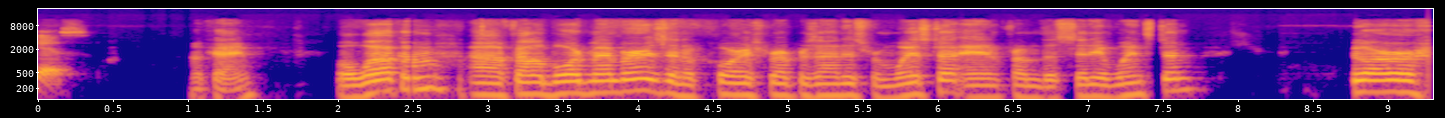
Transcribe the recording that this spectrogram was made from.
Yes. Okay. Well, welcome, uh, fellow board members and of course, representatives from WISTA and from the city of Winston to our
